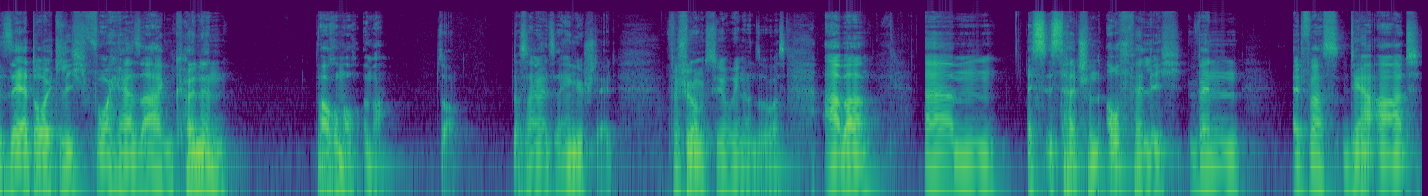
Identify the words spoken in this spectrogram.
sehr deutlich vorhersagen können. Warum auch immer. So, das haben wir jetzt dahingestellt. Verschwörungstheorien und sowas. Aber ähm, es ist halt schon auffällig, wenn etwas derart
